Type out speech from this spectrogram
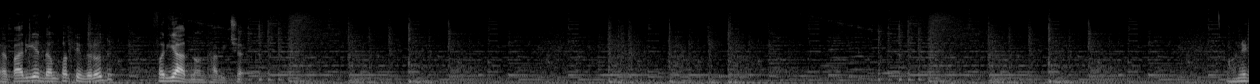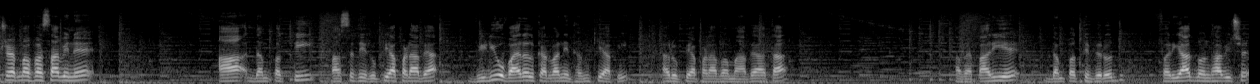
વેપારીએ દંપતી વિરુદ્ધ ફરિયાદ નોંધાવી છે. હની ટ્રેપમાં ફસાવીને આ દંપતી પાસેથી રૂપિયા પડાવ્યા. વીડિયો વાયરલ કરવાની ધમકી આપી. આ રૂપિયા પડાવવામાં આવ્યા હતા. આ વેપારીએ દંપતી વિરુદ્ધ ફરિયાદ નોંધાવી છે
